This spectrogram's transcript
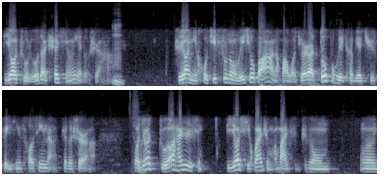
比较主流的车型，也都是哈。嗯，只要你后期注重维修保养的话，我觉得都不会特别去费心操心的这个事儿哈。我觉得主要还是喜比较喜欢什么吧，这种嗯，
